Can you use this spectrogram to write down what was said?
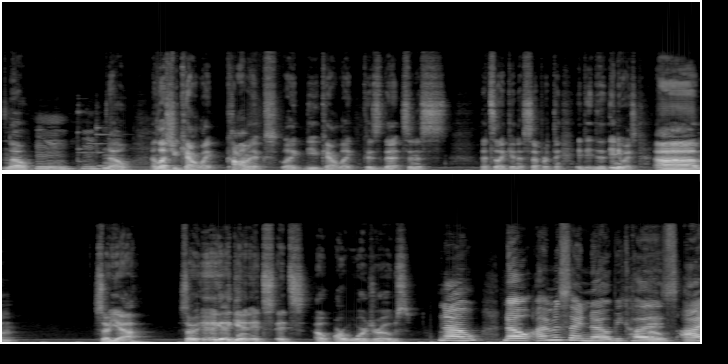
no, Mhm. no. Unless you count like comics, like do you count like because that's in a s- that's like in a separate thing. It, it- anyways, um, so yeah, so a- again, it's it's oh our wardrobes. No, no, I'm gonna say no because Oh. I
